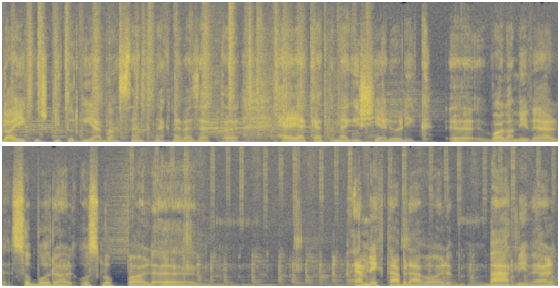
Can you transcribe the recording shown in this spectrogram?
laikus liturgiában szentnek nevezett helyeket meg is jelölik valamivel, szoborral, oszloppal, emléktáblával, bármivel,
